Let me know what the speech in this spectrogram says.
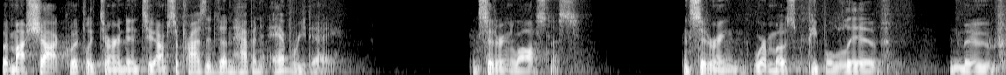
But my shock quickly turned into I'm surprised it doesn't happen every day, considering lostness, considering where most people live and move.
